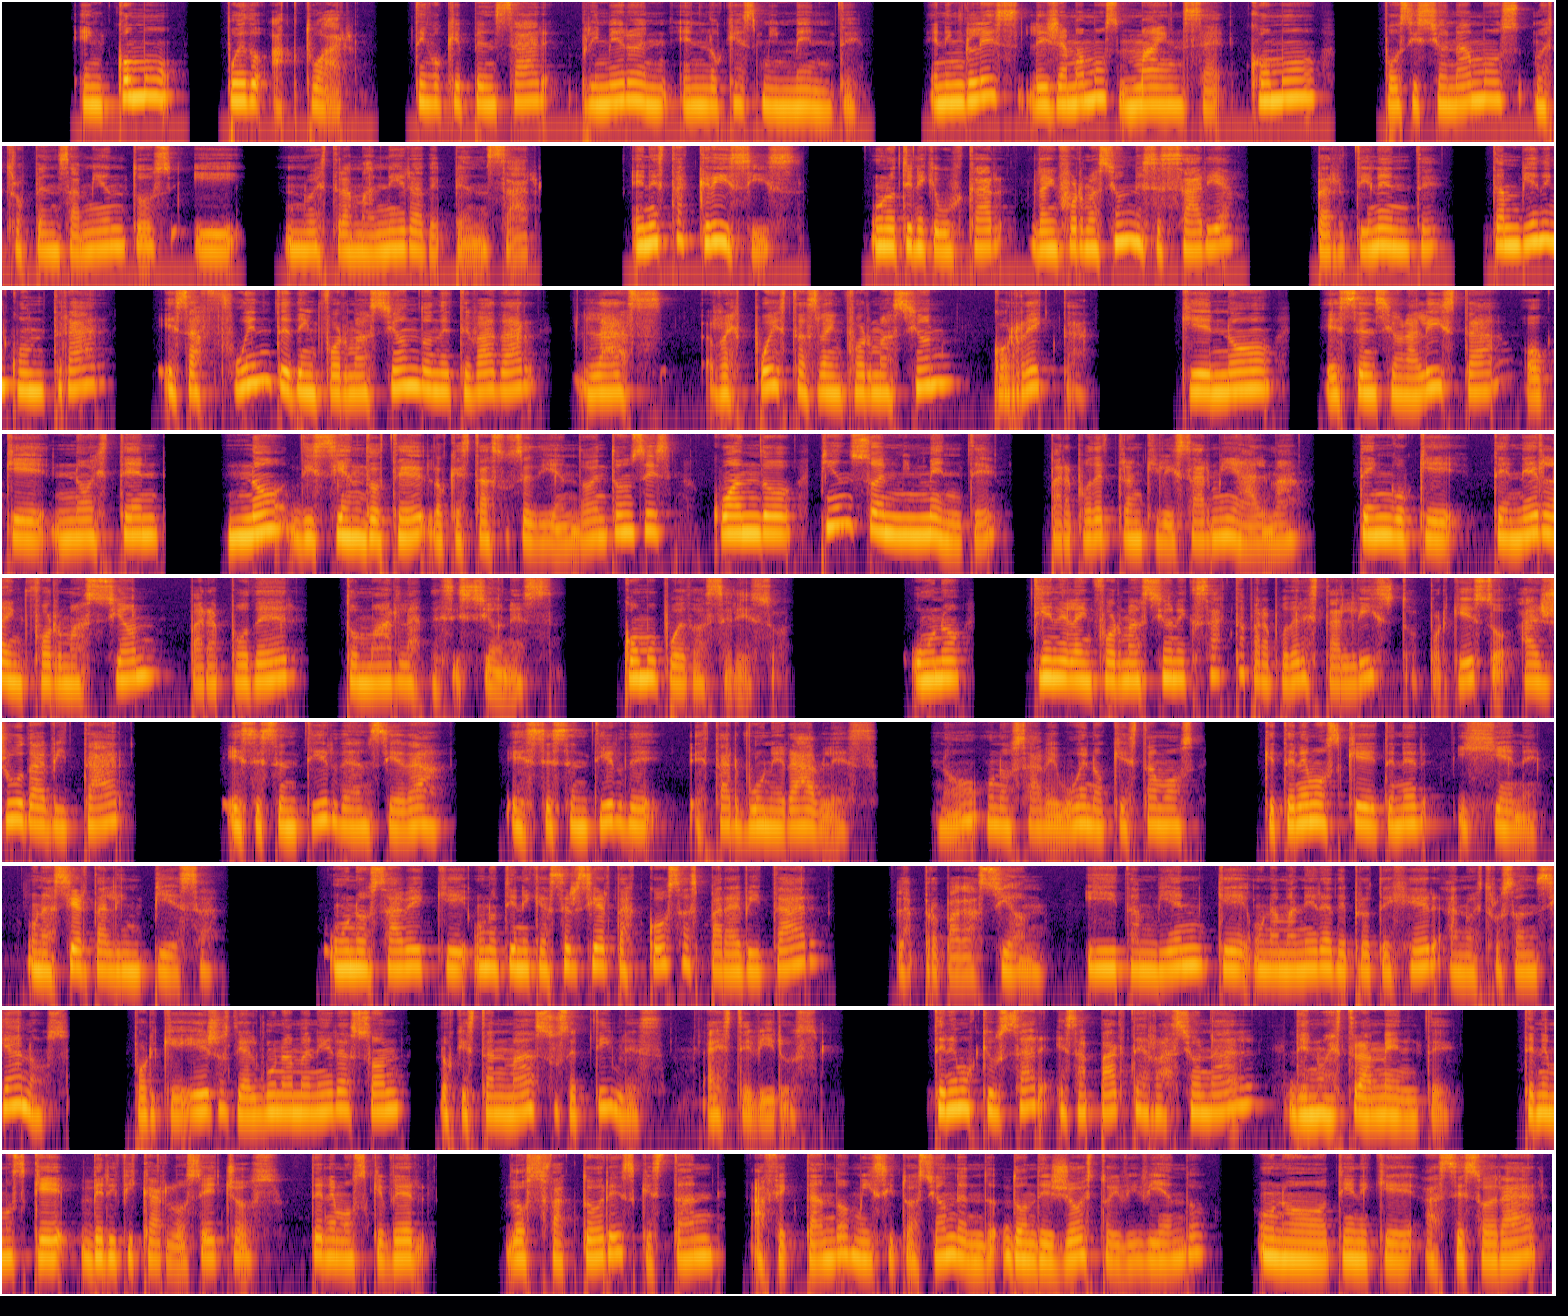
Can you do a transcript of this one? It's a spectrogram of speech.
en cómo puedo actuar, tengo que pensar primero en, en lo que es mi mente. En inglés le llamamos mindset, cómo posicionamos nuestros pensamientos y nuestra manera de pensar. En esta crisis, uno tiene que buscar la información necesaria, pertinente, también encontrar esa fuente de información donde te va a dar las respuestas, la información correcta, que no es sensacionalista o que no estén no diciéndote lo que está sucediendo. Entonces, cuando pienso en mi mente, para poder tranquilizar mi alma, tengo que tener la información para poder tomar las decisiones. ¿Cómo puedo hacer eso? Uno tiene la información exacta para poder estar listo, porque eso ayuda a evitar ese sentir de ansiedad, ese sentir de estar vulnerables, ¿no? Uno sabe, bueno, que estamos que tenemos que tener higiene, una cierta limpieza. Uno sabe que uno tiene que hacer ciertas cosas para evitar la propagación y también que una manera de proteger a nuestros ancianos, porque ellos de alguna manera son los que están más susceptibles a este virus. Tenemos que usar esa parte racional de nuestra mente. Tenemos que verificar los hechos, tenemos que ver los factores que están afectando mi situación de donde yo estoy viviendo. Uno tiene que asesorar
